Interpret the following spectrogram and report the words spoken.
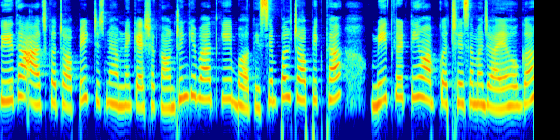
तो ये था आज का टॉपिक जिसमें हमने कैश अकाउंटिंग की बात की। बहुत ही सिंपल टॉपिक था। उम्मीद करती हूँ आपको अच्छे समझ आया होगा।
